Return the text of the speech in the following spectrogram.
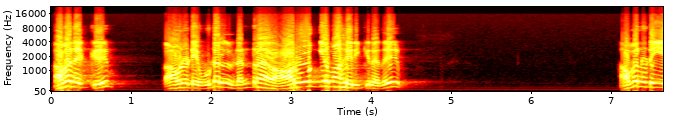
அவனுக்கு அவனுடைய உடல் நன்றாக ஆரோக்கியமாக இருக்கிறது. அவனுடைய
